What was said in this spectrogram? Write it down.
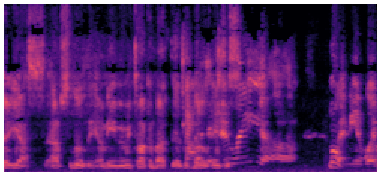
Uh, yes, absolutely. I mean, we were talking about the, the Middle Ages. Jewry, uh, well, I mean, where,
